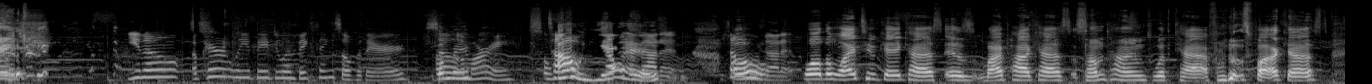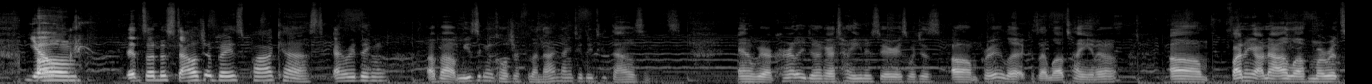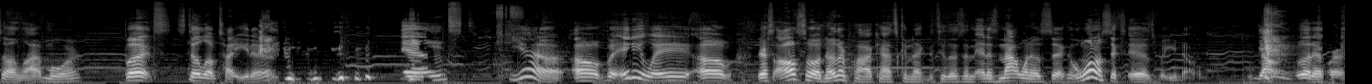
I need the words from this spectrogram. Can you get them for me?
You know, apparently they're doing big things over there. So, many- Amari, tell, Oh, them, tell them about it. Tell Oh. them about it. Well, the Y2K cast is my podcast, sometimes with Kat from this podcast. Yo. Um, it's a nostalgia based podcast. Everything about music and culture from the 1990s to 2000s. And we are currently doing our Taina series, which is um, pretty lit because I love Taina. Um, finding out now I love Maritza a lot more, but still love Taina. and yeah, uh, but anyway, um, there's also another podcast connected to this, and, and it's not 106. 106 is, but you know, y'all, whatever.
